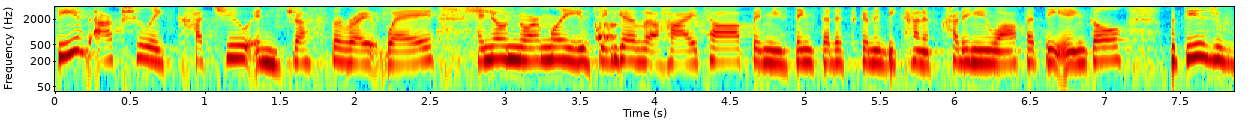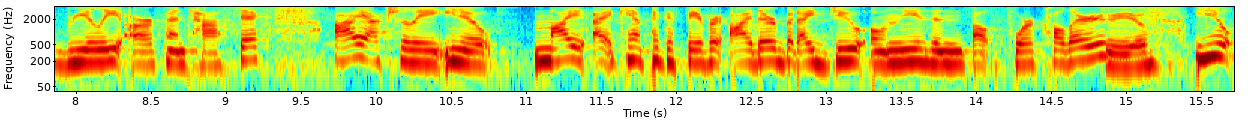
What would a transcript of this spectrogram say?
these actually cut you in just the right way. I know normally you think of a high top and you think that it's gonna be kind of cutting you off at the ankle, but these really are fantastic. I actually, you know, my, I can't pick a favorite either, but I do own these in about four colors. Do you? You know,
